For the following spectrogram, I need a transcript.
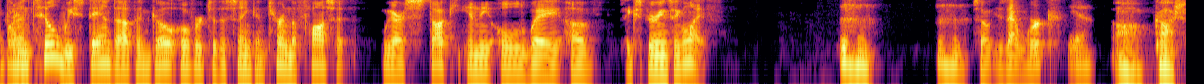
Exactly. But until we stand up and go over to the sink and turn the faucet, we are stuck in the old way of experiencing life. Mm-hmm. Mm-hmm. So is that work? Yeah. Oh gosh,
